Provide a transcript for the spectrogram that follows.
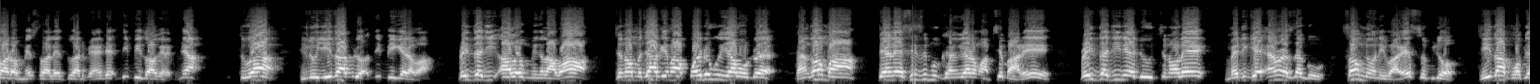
ပါတော့မယ်ဆိုတာလေသူကတပြိုင်တည်းအသိပေးသွားခဲ့တယ်ခင်ဗျသူကဒီလိုရေးသားပြီးတော့အသိပေးခဲ့တာပါ ပရိသတ်ကြီးအားလုံးမင်္ဂလာပါကျွန်တော်မကြခင်မှာပွဲထုတ်ခွင့်ရဖို့အတွက်ဘန်ကောက်မှာပြန်လည်စစ်စစ်မှုခံယူရတော့မှာဖြစ်ပါတယ်ပရိသတ်ကြီးနဲ့အတူကျွန်တော်လည်း medical error ဇက်ကိုစောင့်မျှော်နေပါတယ်ဆိုပြီးတော့ရေးသားဖော်ပြ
